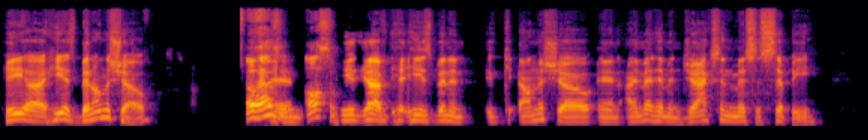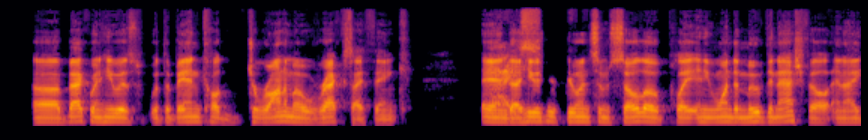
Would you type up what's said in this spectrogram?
He uh he has been on the show. Oh, has he? Awesome. He, yeah, he's been in on the show, and I met him in Jackson, Mississippi, uh, back when he was with a band called Geronimo Rex, I think. And nice. uh, he was just doing some solo play, and he wanted to move to Nashville, and I,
